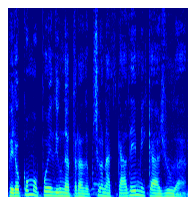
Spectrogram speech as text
Pero ¿cómo puede una traducción académica ayudar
